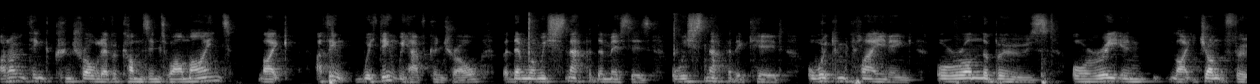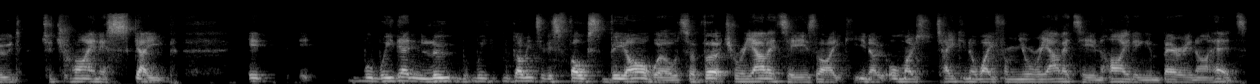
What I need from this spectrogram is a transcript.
I don't think control ever comes into our mind. Like, I think we think we have control, but then when we snap at the missus, or we snap at the kid, or we're complaining, or we're on the booze, or we're eating like junk food to try and escape, it, it we then lo- we go into this false VR world. So virtual reality is like you know almost taken away from your reality and hiding and burying our heads.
